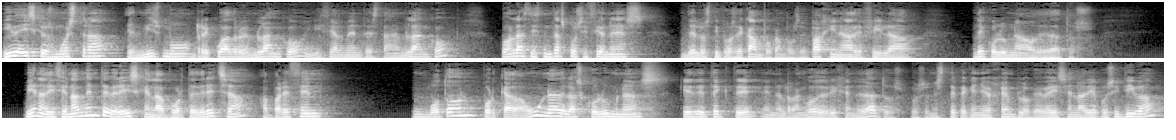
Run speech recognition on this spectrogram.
Y veis que os muestra el mismo recuadro en blanco, inicialmente está en blanco, con las distintas posiciones de los tipos de campo, campos de página, de fila, de columna o de datos. Bien, adicionalmente veréis que en la parte derecha aparecen un botón por cada una de las columnas que detecte en el rango de origen de datos. Pues en este pequeño ejemplo que veis en la diapositiva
